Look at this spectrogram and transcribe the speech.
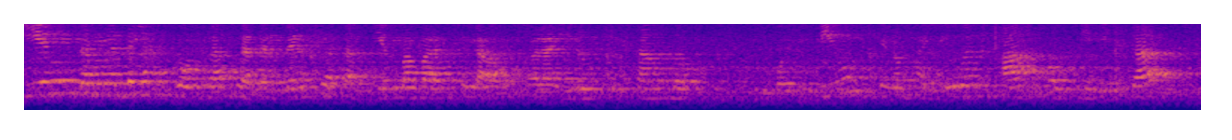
Y en Internet de las Cosas la tendencia también va para ese lado, para ir utilizando dispositivos que nos ayuden a optimizar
